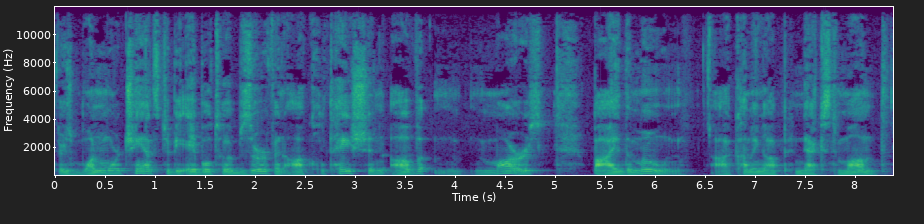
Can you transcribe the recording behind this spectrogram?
there's one more chance to be able to observe an occultation of Mars by the moon uh, coming up next month.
